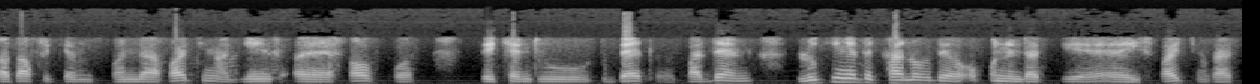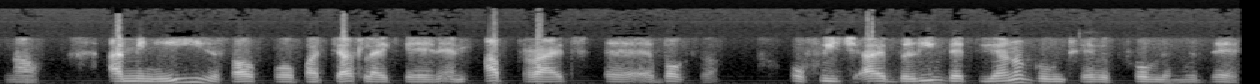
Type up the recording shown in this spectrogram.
South Africans, when they are fighting against uh, southpaws, they tend to, to battle. But then, looking at the kind of the opponent that uh, he's fighting right now, I mean, he is a southpaw, but just like an, an upright uh, boxer, of which I believe that we are not going to have a problem with that.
